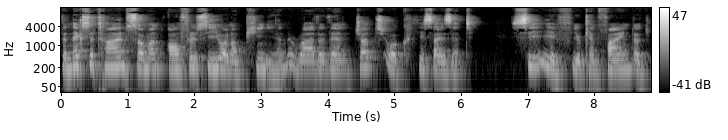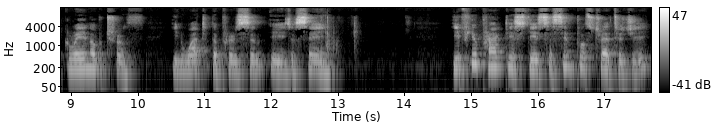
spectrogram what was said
The next time someone offers you an opinion, rather than judge or criticize it, see if you can find a grain of truth in what the person is saying. If you practice this simple strategy,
